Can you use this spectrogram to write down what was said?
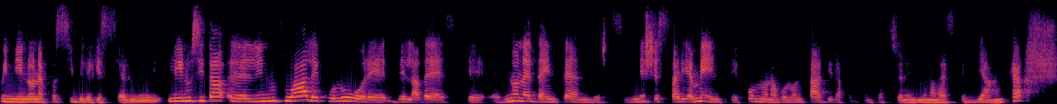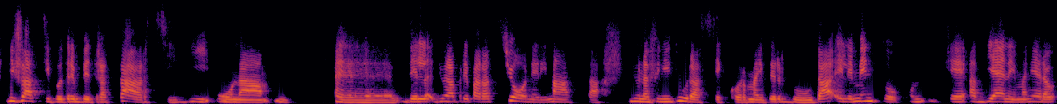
quindi non è possibile che sia lui. Eh, l'inusuale colore della veste eh, non è da intendersi necessariamente come una volontà di rappresentazione di una veste bianca, difatti potrebbe trattarsi di una eh, del, di una preparazione rimasta di una finitura a secco ormai perduta, elemento con, che avviene in maniera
